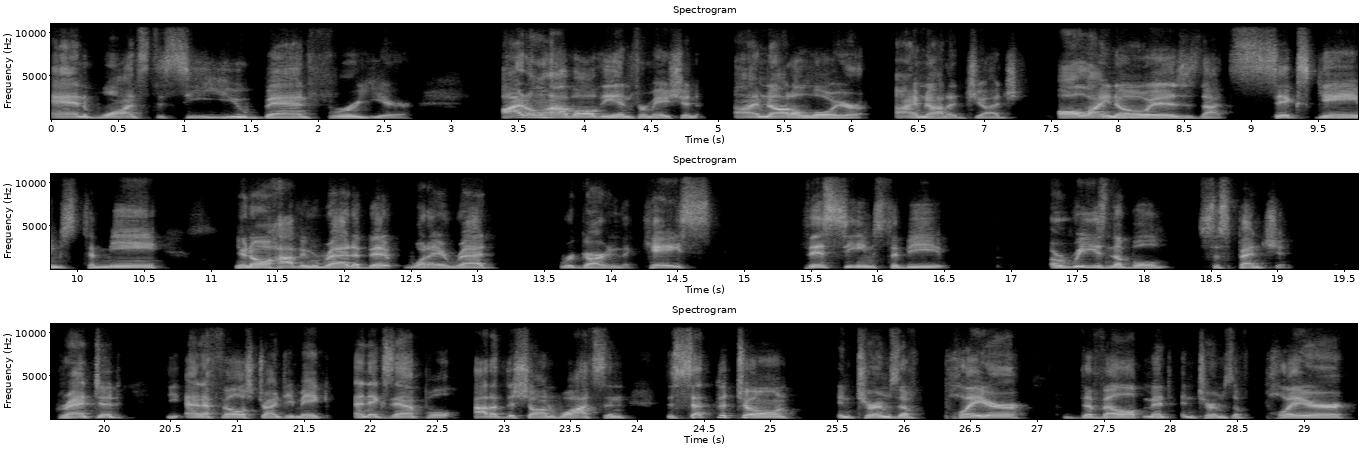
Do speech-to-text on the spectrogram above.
and wants to see you banned for a year. I don't have all the information. I'm not a lawyer. I'm not a judge. All I know is, is that six games to me, you know, having read a bit what I read regarding the case, this seems to be a reasonable suspension. Granted, the NFL is trying to make an example out of Deshaun Watson to set the tone in terms of player development, in terms of player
